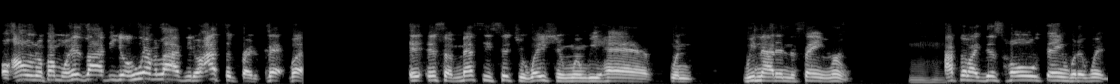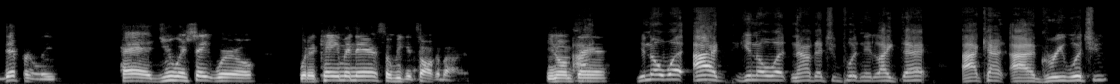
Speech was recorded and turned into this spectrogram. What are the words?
on I don't know if I'm on his live video, whoever live video, I took credit for that. But it, it's a messy situation when we have when we not in the same room. Mhm. I feel like this whole thing would have went differently had you and Shape World would have came in there so we could talk about it. You know what I'm I- saying? You know what? I you know what? Now that you're putting it like that, I can't I agree with you.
